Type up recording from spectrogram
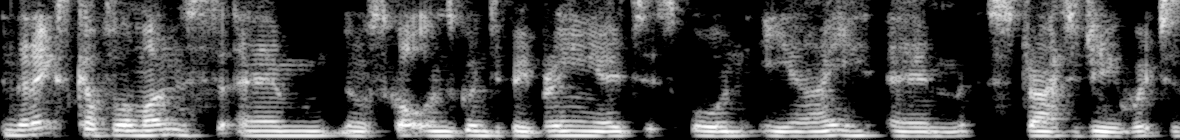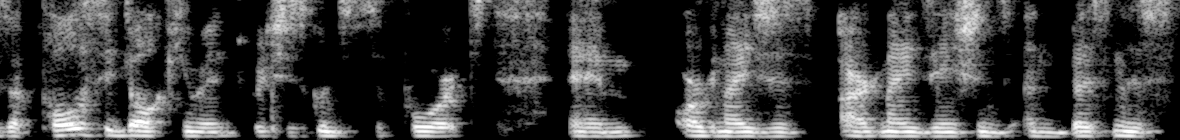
in the next couple of months, um, you know, Scotland's going to be bringing out its own AI um, strategy, which is a policy document which is going to support um, organizations and business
